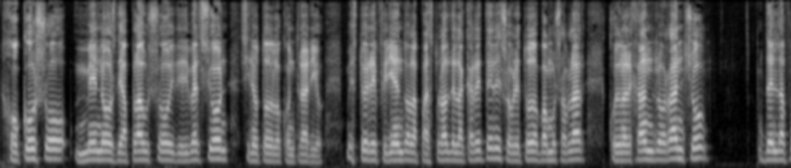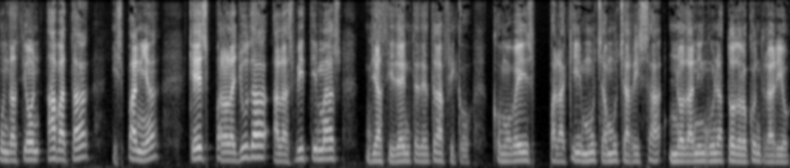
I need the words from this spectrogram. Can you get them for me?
jocoso, menos de aplauso y de diversión, sino todo lo contrario. Me estoy refiriendo a la pastoral de la carretera y sobre todo vamos a hablar con Alejandro Rancho de la Fundación Abata, Hispania, que es para la ayuda a las víctimas de accidente de tráfico. Como veis, para aquí mucha, mucha risa no da ninguna, todo lo contrario,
